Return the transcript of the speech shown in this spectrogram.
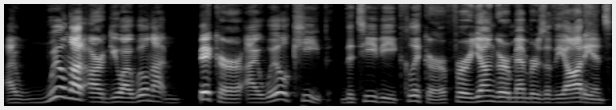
I will not argue. I will not bicker. I will keep the TV clicker for younger members of the audience.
